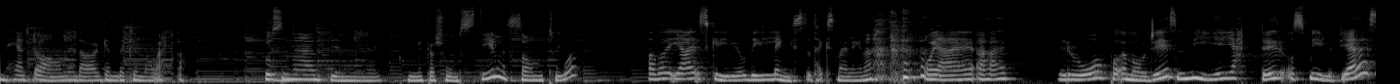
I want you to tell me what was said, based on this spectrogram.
en helt annen i dag enn det kunne ha vært. da. Hvordan er din kommunikasjonsstil som toer? Altså, jeg skriver jo de lengste tekstmeldingene, og jeg er rå på emojis. Mye hjerter og smilefjes.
